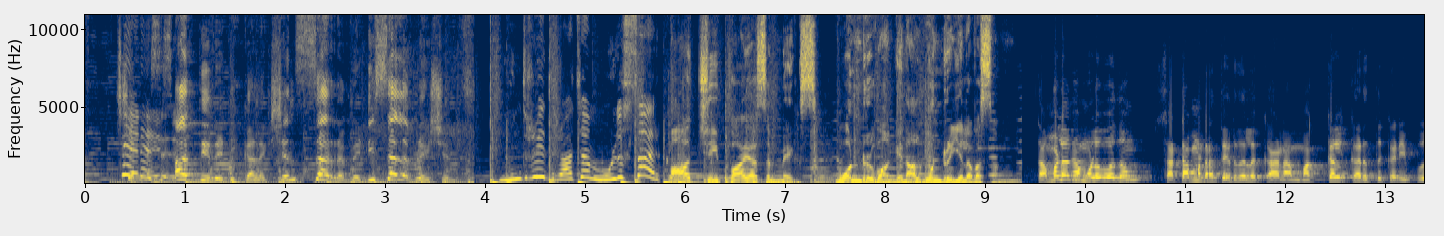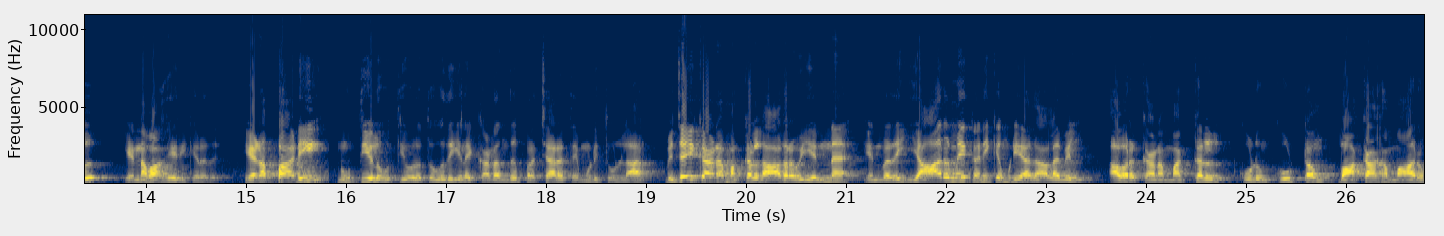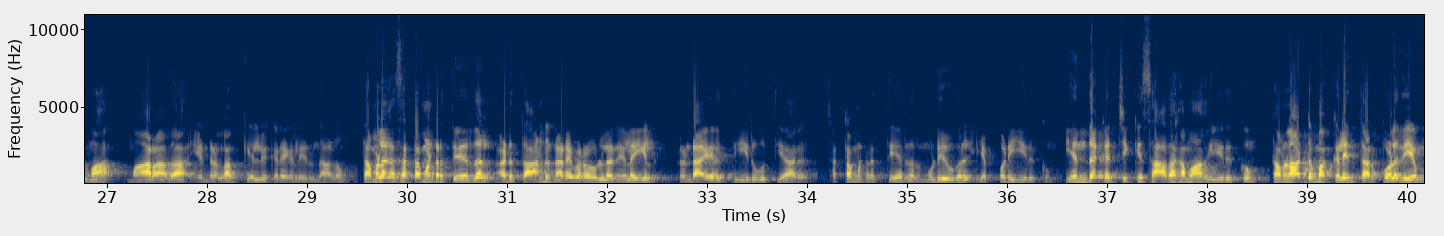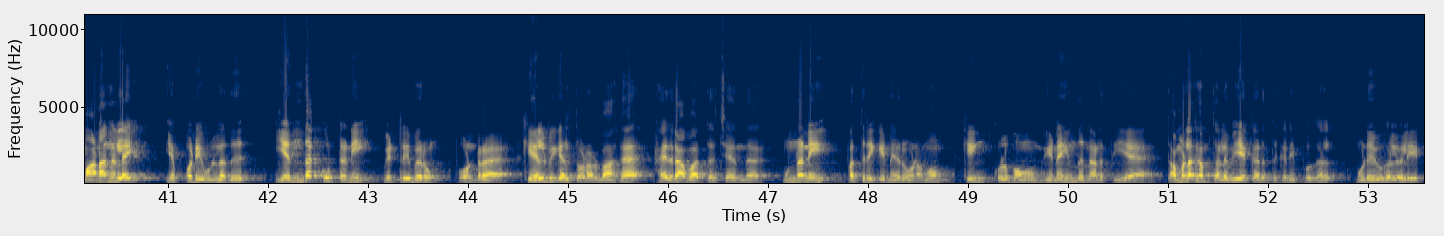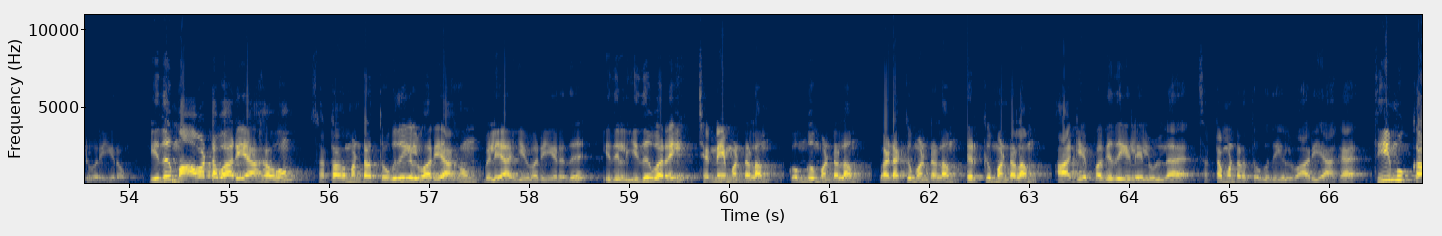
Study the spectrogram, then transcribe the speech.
அதிரடி கலெக்ஷன் சரவெடி செலிப்ரேஷன்ஸ் முந்திரி திராட்சை முழுசா இருக்கு. ஆச்சி பாயாசம் மிக்ஸ் ஒன்று வாங்கினால் ஒன்று இலவசம். தமிழகம் முழுவதும் சட்டமன்ற தேர்தலுக்கான மக்கள் கருத்து கணிப்பு என்னவாக இருக்கிறது? எடப்பாடி நூத்தி எழுபத்தி ஒரு தொகுதிகளை கடந்து பிரச்சாரத்தை முடித்துள்ளார். விஜய்க்கான மக்கள் ஆதரவு என்ன என்பதை யாருமே கணிக்க முடியாத அளவில் அவருக்கான மக்கள் கூடும் கூட்டம் வாக்காக மாறுமா மாறாதா என்றெல்லாம் கேள்விக்கரைகள் இருந்தாலும் தமிழக சட்டமன்ற தேர்தல் அடுத்த ஆண்டு நடைபெற உள்ள நிலையில் ரெண்டாயிரத்தி இருபத்தி ஆறு சட்டமன்ற தேர்தல் முடிவுகள் எப்படி இருக்கும்? எந்த கட்சிக்கு சாதகமாக இருக்கும்? தமிழ்நாட்டு மக்களின் தற்பொழுதைய மனநிலை எப்படி உள்ளது? எந்த கூட்டணி வெற்றி பெறும் போன்ற கேள்விகள் தொடர்பாக ஹைதராபாத்தை சேர்ந்த முன்னணி பத்திரிகை நிறுவனமும் கிங் குழுமமும் இணைந்து நடத்திய தமிழகம் தழுவிய கருத்து கணிப்புகள் முடிவுகள் வெளியிட்டு வருகிறோம். இது மாவட்ட வாரியாகவும் சட்டமன்ற தொகுதிகள் வாரியாகவும் வெளியாகி வருகிறது. இதில் இதுவரை சென்னை மண்டலம் கொங்கு மண்டலம் வடக்கு மண்டலம் தெற்கு மண்டலம் ஆகிய பகுதிகளில் உள்ள சட்டமன்ற தொகுதிகள் வாரியாக திமுக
